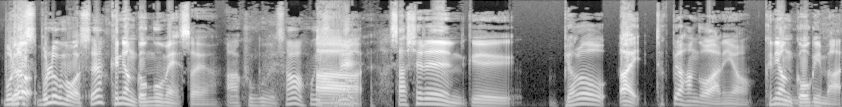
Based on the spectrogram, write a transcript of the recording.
몰랐, 여러- 모르고 먹었어요? 그냥 궁금했어요. 아, 궁금해서, 호기심에. 아 사실은 그 별로 아 특별한 거 아니에요. 그냥 고기 맛.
